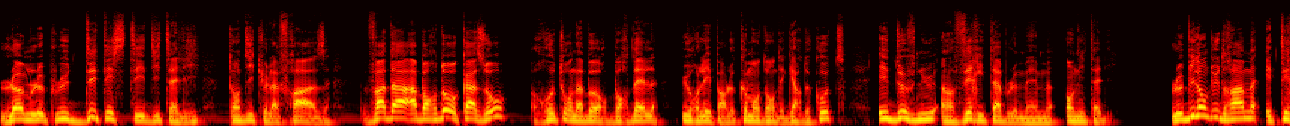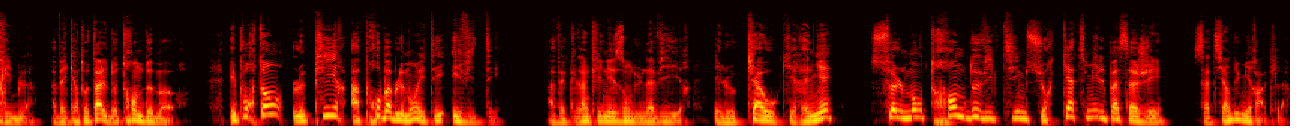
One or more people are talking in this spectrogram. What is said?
l'homme le plus détesté d'Italie, tandis que la phrase Vada a Bordeaux, caso retourne à bord, bordel, hurlé par le commandant des gardes-côtes, est devenu un véritable mème en Italie. Le bilan du drame est terrible, avec un total de 32 morts. Et pourtant, le pire a probablement été évité. Avec l'inclinaison du navire et le chaos qui régnait, seulement 32 victimes sur 4000 passagers, ça tient du miracle.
